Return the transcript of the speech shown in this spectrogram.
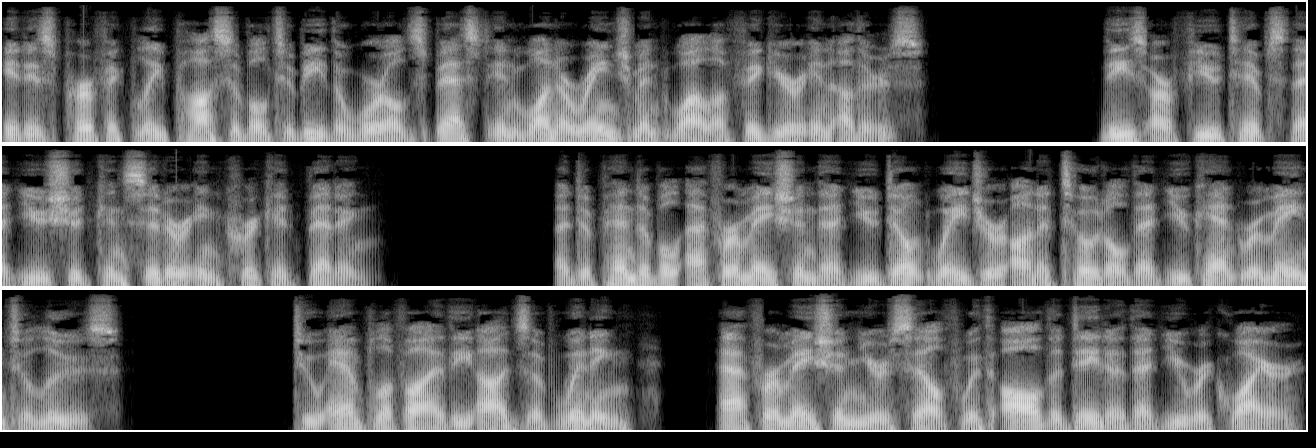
It is perfectly possible to be the world's best in one arrangement while a figure in others. These are few tips that you should consider in cricket betting. A dependable affirmation that you don't wager on a total that you can't remain to lose. To amplify the odds of winning, affirmation yourself with all the data that you require.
